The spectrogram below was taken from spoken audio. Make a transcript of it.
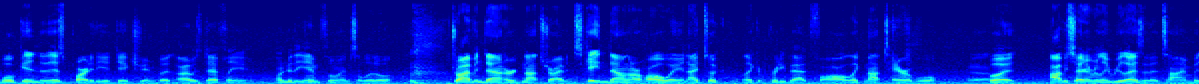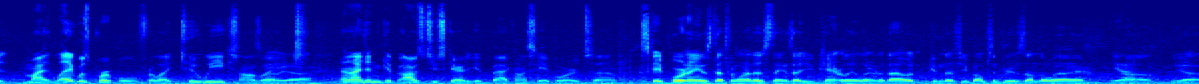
we'll get into this part of the addiction, but I was definitely under the influence a little, driving down or not driving, skating down our hallway, and I took like a pretty bad fall, like not terrible, Yeah. but obviously I didn't really realize at the time, but my leg was purple for like two weeks, and I was like, oh, yeah. and I didn't get, I was too scared to get back on a skateboard, so Skateboarding is definitely one of those things that you can't really learn without getting a few bumps and bruises on the way. yeah. Uh, yeah.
